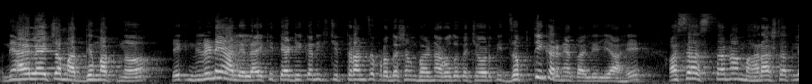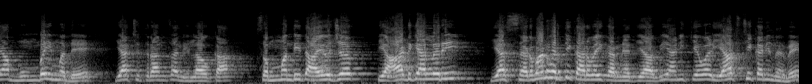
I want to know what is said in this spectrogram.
न्यायालयाच्या माध्यमातून एक निर्णय आलेला आहे की त्या ठिकाणी चित्रांचं प्रदर्शन भरणार होतं त्याच्यावरती जप्ती करण्यात आलेली आहे. असं असताना महाराष्ट्रातल्या मुंबईमध्ये या चित्रांचा लिलाव का? संबंधित आयोजक ती आर्ट गॅलरी या सर्वांवरती कारवाई करण्यात यावी आणि केवळ याच ठिकाणी नव्हे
